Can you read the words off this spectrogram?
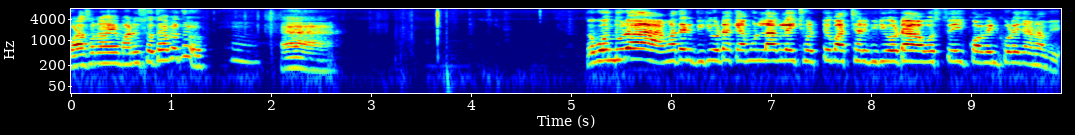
পড়াশোনা হয়ে মানুষ হতে হবে তো? হ্যাঁ। তো বন্ধুরা আমাদের ভিডিওটা কেমন লাগল? এই ছোট্ট বাচ্চার ভিডিওটা অবশ্যই কমেন্ট করে জানাবে।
